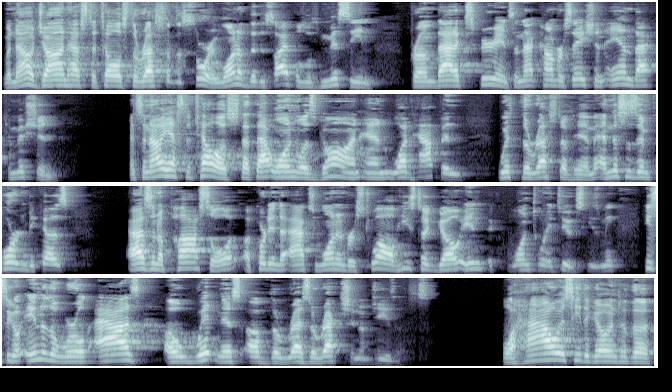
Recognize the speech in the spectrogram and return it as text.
But now John has to tell us the rest of the story. One of the disciples was missing from that experience and that conversation and that commission. And so now he has to tell us that that one was gone and what happened with the rest of him. And this is important because as an apostle, according to Acts 1 and verse 12, he's to go in 122, excuse me, he's to go into the world as a witness of the resurrection of Jesus. Well, how is he to go into the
